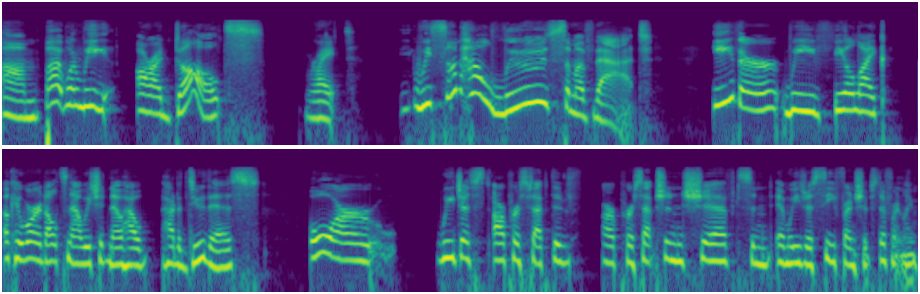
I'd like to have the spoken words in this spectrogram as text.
Um, but when we are adults, Right. we somehow lose some of that. Either we feel like, okay, we're adults now, we should know how how to do this, or we just our perceptive our perception shifts and, and we just see friendships differently.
